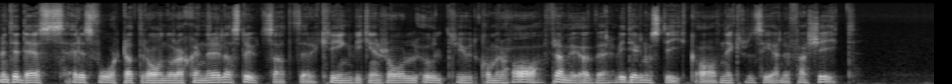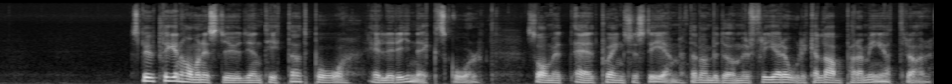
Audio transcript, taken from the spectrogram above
men till dess är det svårt att dra några generella slutsatser kring vilken roll ultraljud kommer att ha framöver vid diagnostik av nekrotiserande fasciit. Slutligen har man i studien tittat på LRI-NEC score som ett, är ett poängsystem där man bedömer flera olika labbparametrar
